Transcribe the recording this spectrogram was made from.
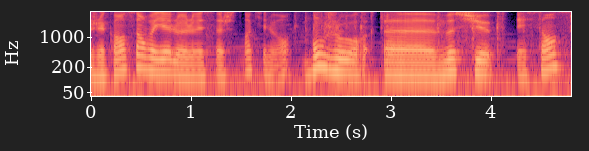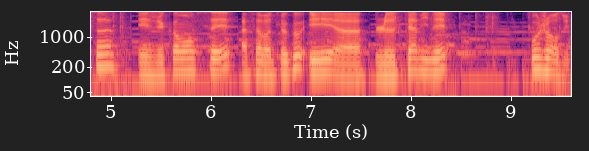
Je vais commencer à envoyer le, message tranquillement. Bonjour, euh, monsieur Essence. Et j'ai commencé à faire votre logo et euh, le terminer aujourd'hui.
